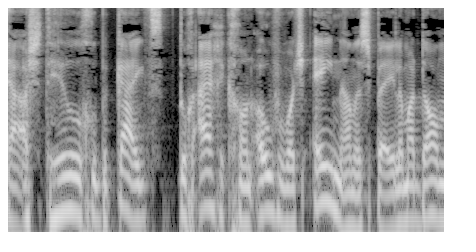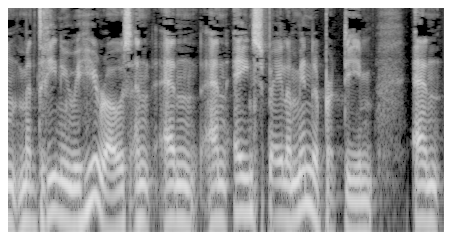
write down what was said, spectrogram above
ja, als je het heel goed bekijkt, toch eigenlijk gewoon Overwatch 1 aan het spelen. Maar dan met drie nieuwe heroes en, en, en één speler minder per team. En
